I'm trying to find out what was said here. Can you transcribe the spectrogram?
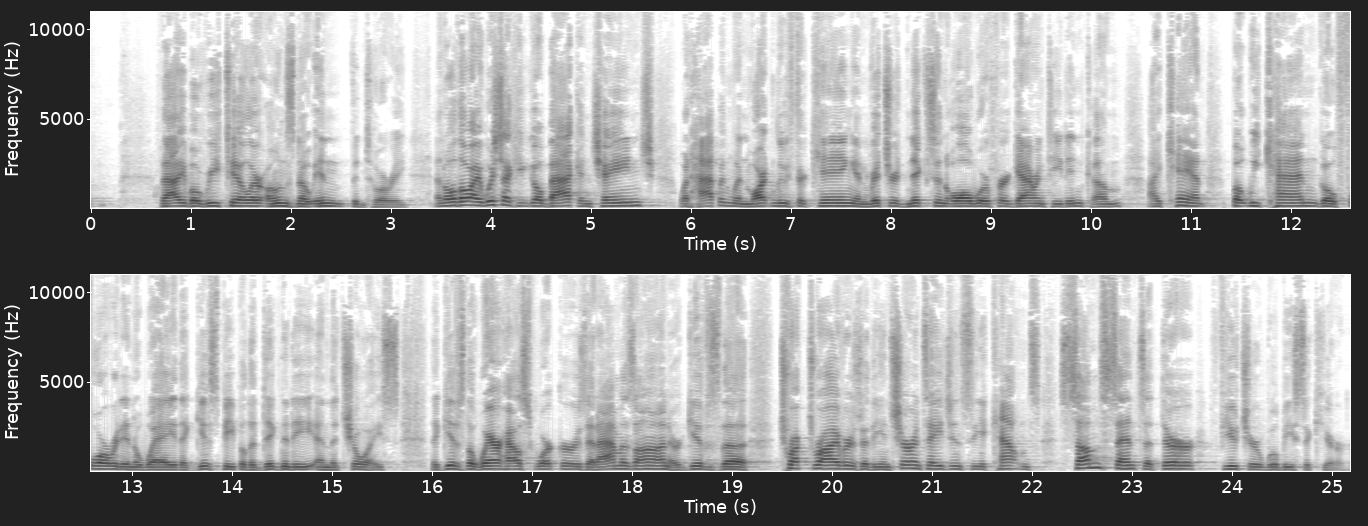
valuable retailer owns no inventory. And although I wish I could go back and change what happened when Martin Luther King and Richard Nixon all were for guaranteed income, I can't. But we can go forward in a way that gives people the dignity and the choice, that gives the warehouse workers at Amazon or gives the truck drivers or the insurance agents, the accountants, some sense that their future will be secure.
